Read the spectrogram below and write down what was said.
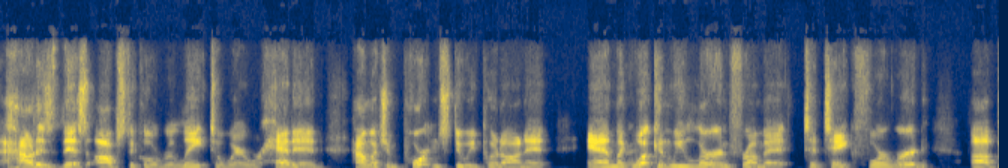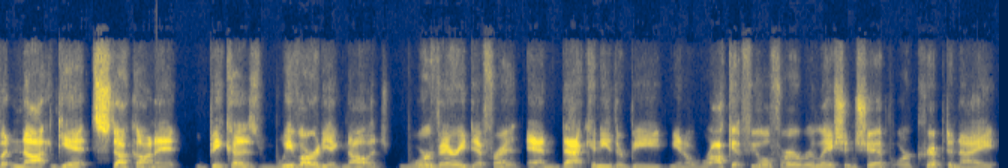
How does this obstacle relate to where we're headed? How much importance do we put on it? And like what can we learn from it to take forward uh, but not get stuck on it because we've already acknowledged we're very different and that can either be you know rocket fuel for a relationship or kryptonite.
